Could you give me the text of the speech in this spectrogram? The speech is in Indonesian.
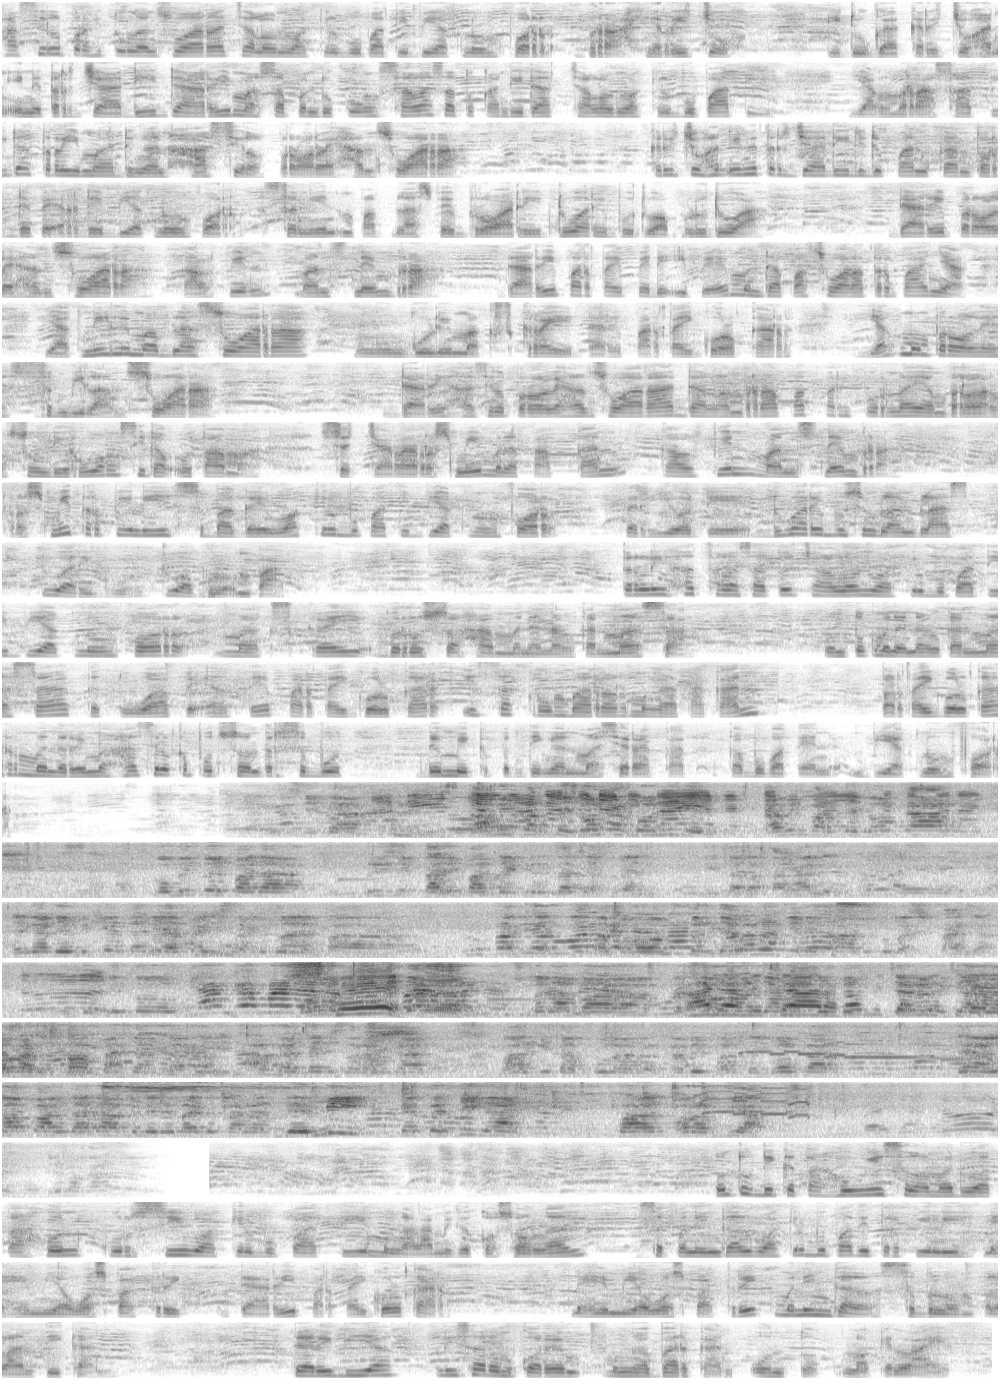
Hasil perhitungan suara calon wakil Bupati Biak Numfor berakhir ricuh. Diduga kericuhan ini terjadi dari masa pendukung salah satu kandidat calon wakil bupati yang merasa tidak terima dengan hasil perolehan suara. Kericuhan ini terjadi di depan kantor DPRD Biak Numfor Senin 14 Februari 2022. Dari perolehan suara, Calvin Mansnembra dari Partai PDIP mendapat suara terbanyak, yakni 15 suara mengungguli Max Kray dari Partai Golkar yang memperoleh 9 suara. Dari hasil perolehan suara dalam rapat paripurna yang berlangsung di ruang sidang utama, secara resmi menetapkan Calvin Mansnembra resmi terpilih sebagai Wakil Bupati Biak Numfor periode 2019-2024. Terlihat salah satu calon wakil bupati Biak Numfor, Max Kray, berusaha menenangkan masa. Untuk menenangkan masa, Ketua PLT Partai Golkar Isak Rumbarar mengatakan, Partai Golkar menerima hasil keputusan tersebut demi kepentingan masyarakat Kabupaten Biak Numfor. kami Partai Golkar kami Partai Golkar komitmen pada prinsip tadi partai kita sudah ditandatangani. Dengan demikian tadi apa yang disampaikan oleh Pak lupakan uang kita bahwa perjalanan ke depan itu masih panjang. Untuk itu, jangan menambah ada bicara, kami bicara bicara apa yang tadi sarankan, mari kita pulang dan kami Partai Golkar dengan lapang dada menerima itu karena demi kepentingan orang dia. Terima kasih. Untuk diketahui selama dua tahun kursi wakil bupati mengalami kekosongan sepeninggal wakil bupati terpilih Nehemia Waspakrik dari Partai Golkar. Nehemia Waspakrik meninggal sebelum pelantikan. Dari Biak, Lisa Rumkorem mengabarkan untuk Noken Live.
